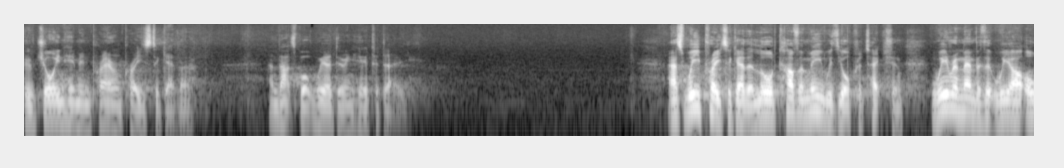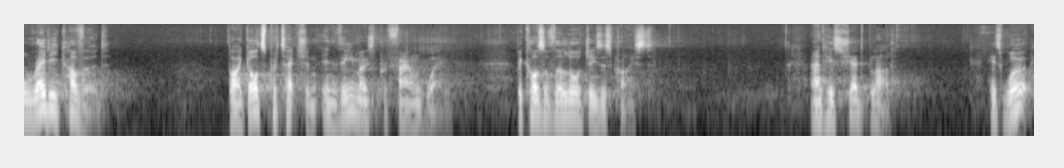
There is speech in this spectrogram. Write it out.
who join him in prayer and praise together. And that's what we're doing here today. As we pray together, Lord, cover me with your protection, we remember that we are already covered by God's protection in the most profound way because of the Lord Jesus Christ and his shed blood, his work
